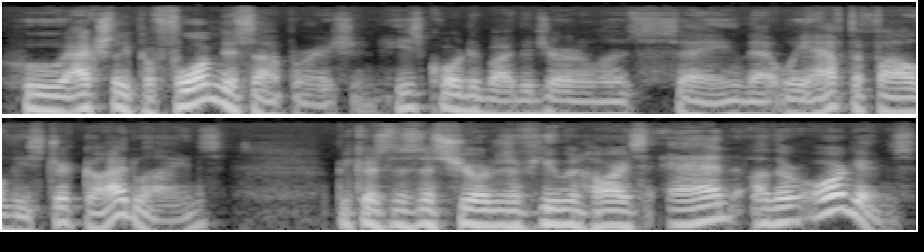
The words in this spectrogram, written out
who actually performed this operation, he's quoted by the journalist saying that we have to follow these strict guidelines because there's a shortage of human hearts and other organs.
